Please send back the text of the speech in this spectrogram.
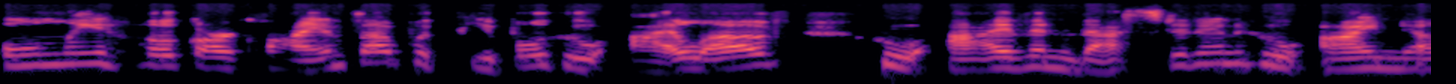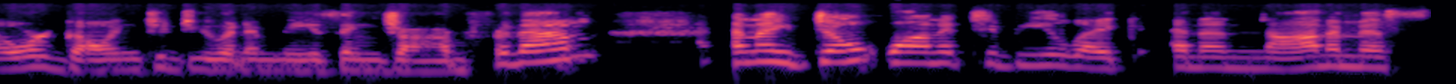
only hook our clients up with people who I love, who I've invested in, who I know are going to do an amazing job for them. And I don't want it to be like an anonymous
